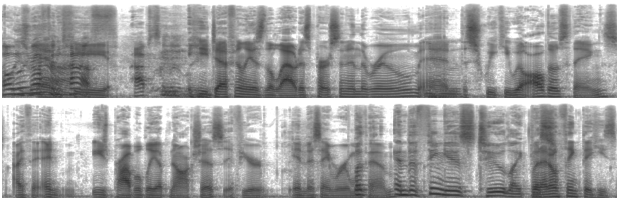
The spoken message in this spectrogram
oh, he's rough and tough. He- Absolutely. He definitely is the loudest person in the room Mm-hmm. and the squeaky wheel, all those things. I think, and he's probably obnoxious if you're in the same room But with him. and the thing is too, like, but I don't think that he's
